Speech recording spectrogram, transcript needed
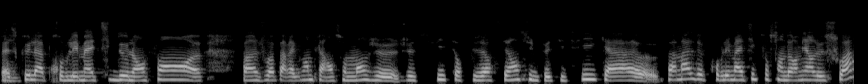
Parce mmh. que la problématique de l'enfant, enfin, je vois par exemple, là, en ce moment, je, je, suis sur plusieurs séances une petite fille qui a pas mal de problématiques pour s'endormir le soir.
